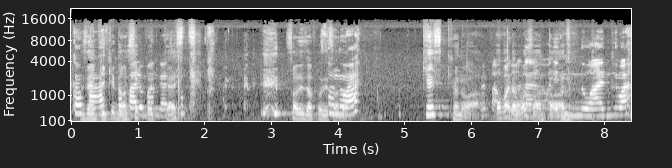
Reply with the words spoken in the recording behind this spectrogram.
Quand vous impliqués dans ce podcast sont des afro-descendants. Qu'est-ce qu'un noir? Pas On va d'abord est s'entendre. noir, noir.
